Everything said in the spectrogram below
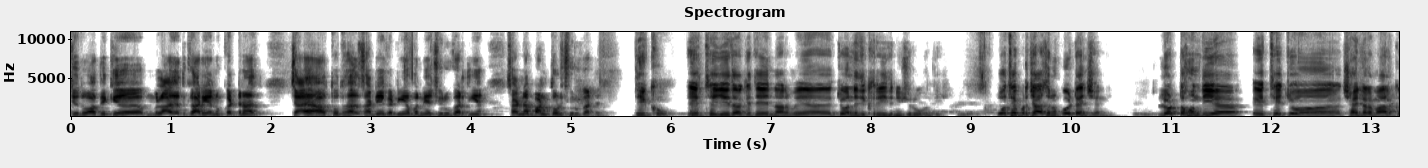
ਜਦੋਂ ਆਪਦੇ ਮੁਲਾਜ਼ਮ ਅਧਿਕਾਰੀਆਂ ਨੂੰ ਕੱਢਣਾ ਚਾਹਿਆ ਤਾਂ ਸਾਡੀਆਂ ਗੱਡੀਆਂ ਭਰਨੀਆਂ ਸ਼ੁਰੂ ਕਰਤੀਆਂ ਸਾਡੇ ਭੰਨ ਤੋੜ ਸ਼ੁਰੂ ਕਰ ਦਿੱਤੀ। ਦੇਖੋ ਇੱਥੇ ਜਿਹਦਾ ਕਿਤੇ ਨਰਮੇ ਝੋਨੇ ਦੀ ਖਰੀਦ ਨਹੀਂ ਸ਼ੁਰੂ ਹੁੰਦੀ। ਉੱਥੇ ਪ੍ਰਸ਼ਾਸਨ ਨੂੰ ਕੋਈ ਟੈਨਸ਼ਨ ਨਹੀਂ। ਲੁੱਟ ਹੁੰਦੀ ਆ ਇੱਥੇ ਝੋ ਸ਼ੈਲਰ ਮਾਲਕ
